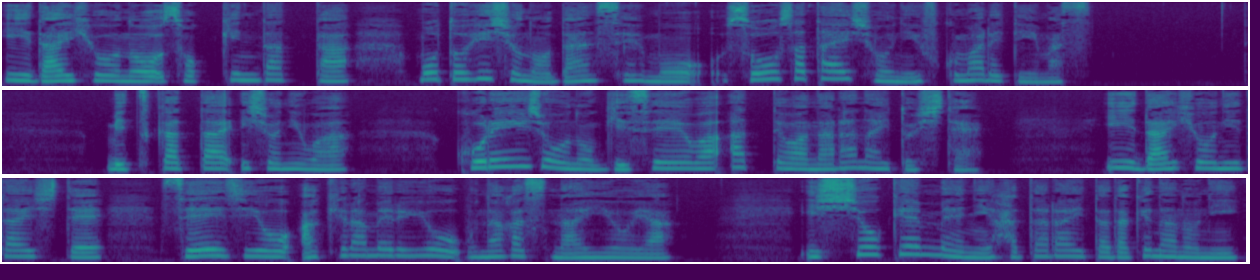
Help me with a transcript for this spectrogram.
イ代表の側近だった元秘書の男性も捜査対象に含まれています。見つかった遺書には、これ以上の犠牲はあってはならないとして、イ代表に対して政治を諦めるよう促す内容や、一生懸命に働いただけなのに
